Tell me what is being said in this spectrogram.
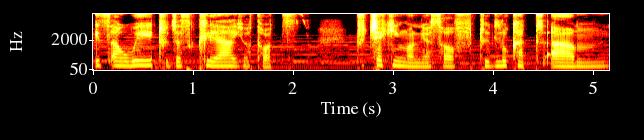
it's a way to just clear your thoughts to checking on yourself to look at um,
